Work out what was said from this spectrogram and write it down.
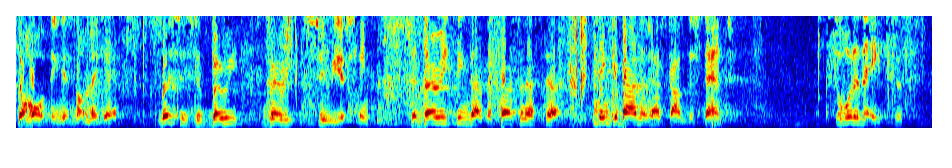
the whole thing is not negative. This is a very, very serious thing. It's a very thing that the person has to think about and has to understand. So what are the eitzes?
